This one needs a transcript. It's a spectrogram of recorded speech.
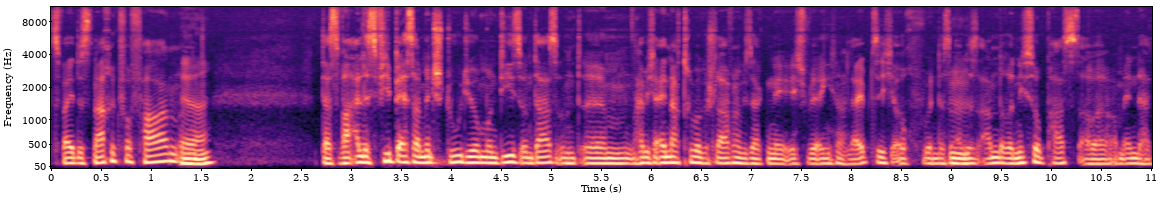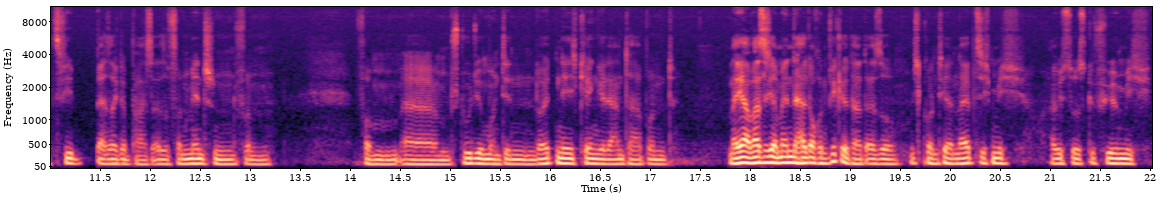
zweites Nachrückverfahren. Und Ja. das war alles viel besser mit Studium und dies und das. Und ähm, habe ich eine Nacht drüber geschlafen und gesagt, nee, ich will eigentlich nach Leipzig, auch wenn das alles andere nicht so passt. Aber am Ende hat es viel besser gepasst. Also von Menschen, von, vom ähm, Studium und den Leuten, die ich kennengelernt habe. Und naja, was sich am Ende halt auch entwickelt hat. Also ich konnte hier in Leipzig mich, habe ich so das Gefühl, mich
